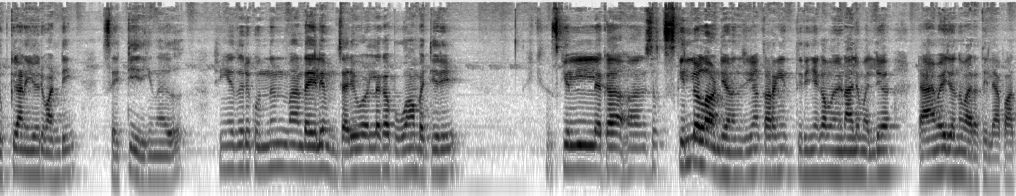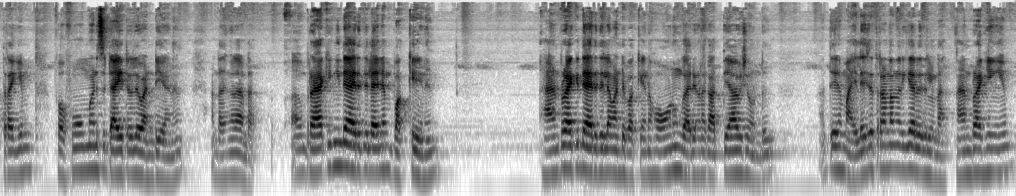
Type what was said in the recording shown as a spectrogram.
ലുക്കിലാണ് ഈ ഒരു വണ്ടി സെറ്റ് ചെയ്തിരിക്കുന്നത്. പക്ഷേ ഇതൊരു കുന്നും മണ്ടയിലും ചരിവുകളിലൊക്കെ പോകാൻ പറ്റിയൊരു സ്കില്ലൊക്കെ സ്കില്ലുള്ള വണ്ടിയാണ്. എന്ന് വെച്ച് കഴിഞ്ഞാൽ കറങ്ങി തിരിഞ്ഞൊക്കെ വീണാലും വലിയ ഡാമേജ് ഒന്നും വരത്തില്ല. അപ്പോൾ അത്രയ്ക്കും പെർഫോമൻസ് ആയിട്ടുള്ള വണ്ടിയാണ്. കണ്ട നിങ്ങൾ കണ്ട? ബ്രാക്കിങ്ങിന്റെ കാര്യത്തിലായാലും പക്കയാണ്. ഹാൻഡ് ബ്രാക്കിന്റെ കാര്യത്തിലെ വണ്ടി പക്കയാണ്. ഹോണും കാര്യങ്ങളൊക്കെ അത്യാവശ്യമുണ്ട്. അത്യാവശ്യം മൈലേജ് എത്ര ഉണ്ടെന്ന് എനിക്ക് അറിയത്തില്ല ഹാൻഡ് ബ്രാക്കിങ്ങും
